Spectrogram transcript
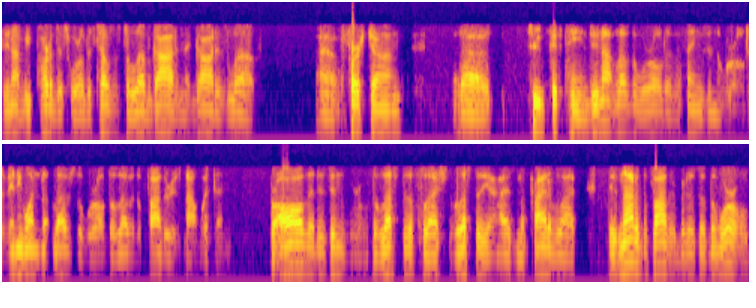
do not be part of this world. It tells us to love God and that God is love. Uh, First John uh, 2:15 Do not love the world or the things in the world. If anyone loves the world, the love of the Father is not with him. For all that is in the world, the lust of the flesh, the lust of the eyes, and the pride of life, is not of the Father, but is of the world.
